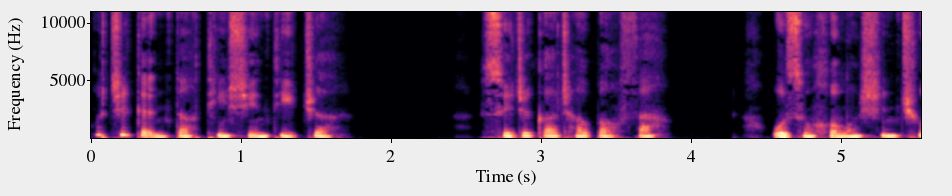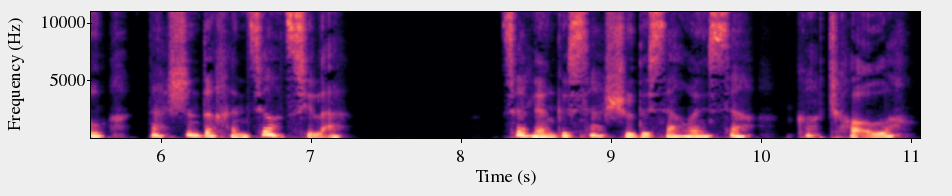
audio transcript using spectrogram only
我只感到天旋地转。随着高潮爆发，我从喉咙深处大声的喊叫起来，在两个下属的侠玩下高潮了。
